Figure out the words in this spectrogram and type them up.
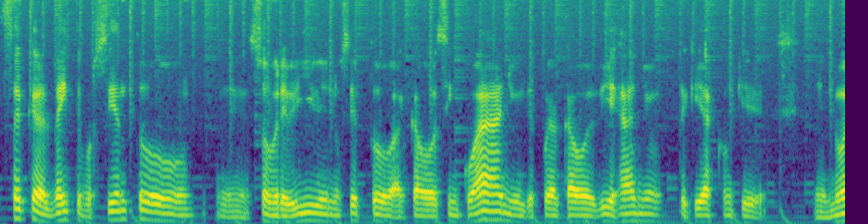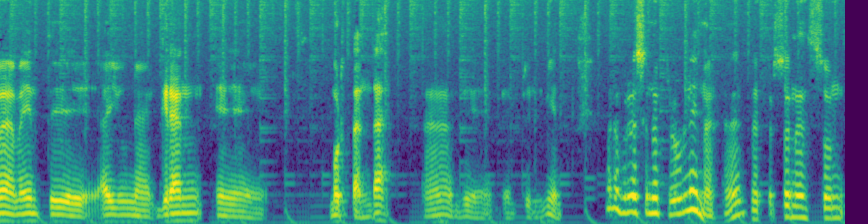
cerca del 20% eh, sobrevive, ¿no es cierto?, al cabo de 5 años y después al cabo de 10 años te quedas con que nuevamente hay una gran mortandad ¿ah? de, emprendimiento. Bueno, pero eso no es problema. ¿ah? Las personas son,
